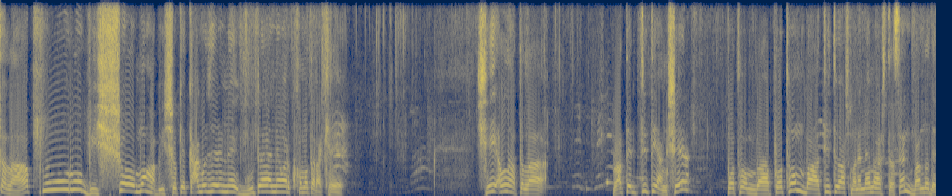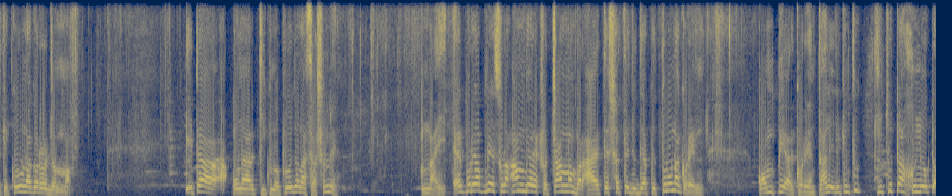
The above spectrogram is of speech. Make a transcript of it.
তালা পুরো বিশ্ব, মহাবিশ্বকে কাগজের ন্যায় গুটায় নেওয়ার ক্ষমতা রাখে সেই আল্লাহ তালা রাতের তৃতীয়াংশে প্রথম বা প্রথম বা তৃতীয় আসমানে নেমে আসতেছেন বান্দাদেরকে করুণা করার জন্য। এটা ওনার কি কোনো প্রয়োজন আছে আসলে? নাই। এরপরে আপনি সুরা আম্বিয়ার একশো চার নম্বর আয়াতের সাথে যদি আপনি তুলনা করেন কম্পেয়ার করেন, তাহলে এটা কিন্তু কিছুটা হলেও একটা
